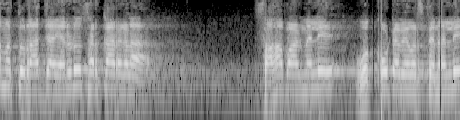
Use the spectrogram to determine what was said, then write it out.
ಮತ್ತು ರಾಜ್ಯ ಎರಡೂ ಸರ್ಕಾರಗಳ ಸಹಬಾಳ್ಮೆಯಲ್ಲಿ, ಒಕ್ಕೂಟ ವ್ಯವಸ್ಥೆನಲ್ಲಿ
